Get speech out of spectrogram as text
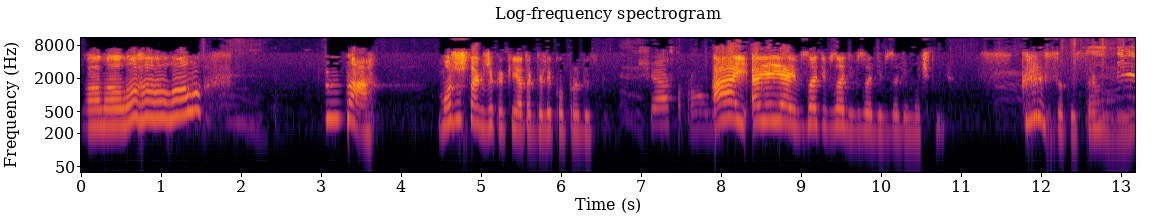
Ла-ла-ла-ла-ла. На. Можешь так же, как я, так далеко прыгать? Сейчас попробую. Ай, ай-яй-яй, сзади, сзади, сзади, сзади мочит меня. Крыса ты странная.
